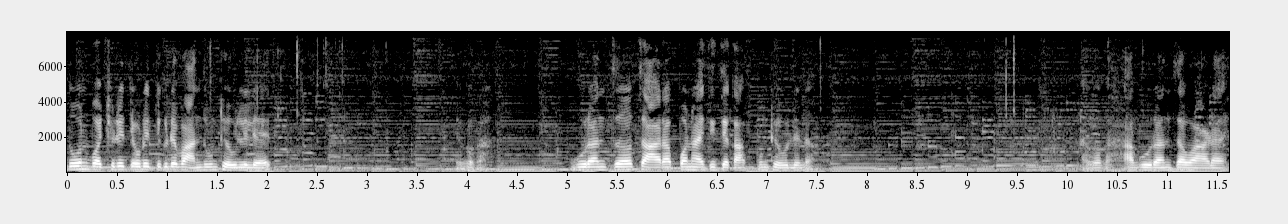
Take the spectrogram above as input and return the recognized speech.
दोन बछडे तेवढे तिकडे बांधून ठेवलेले आहेत. हे बघा. गुरांचं चारा पण आहे तिथे कापून ठेवलेलं. बघा हा गुरांचा वाडा आहे.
